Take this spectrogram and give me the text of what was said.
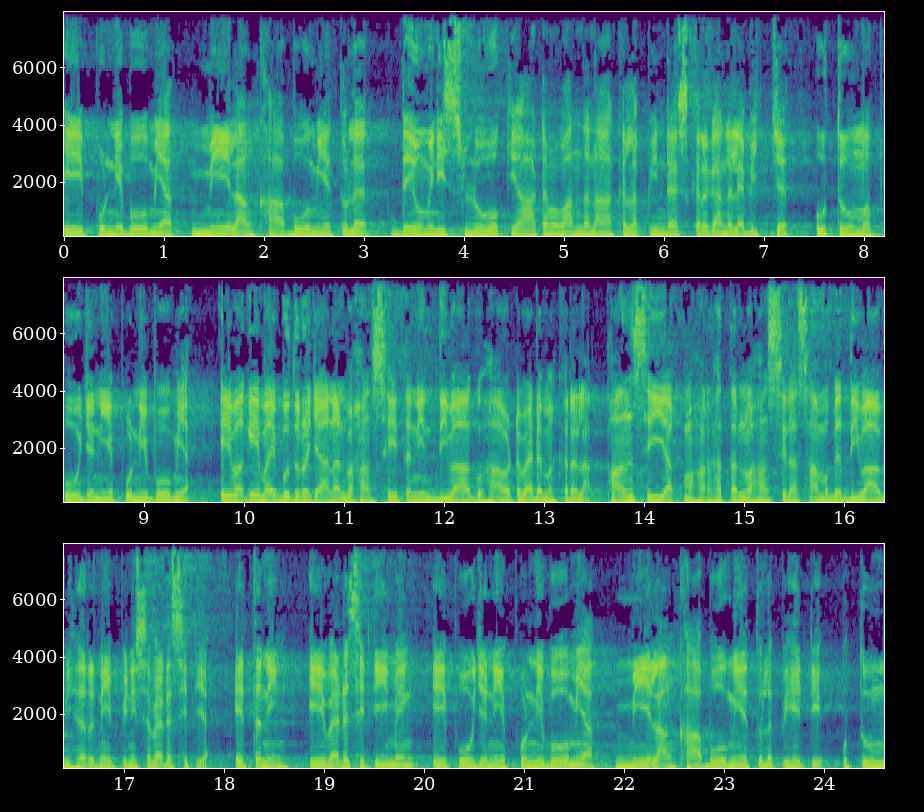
ඒ පුුණ්‍ය භූමියත් මේ ලංකා භූමිය තුළ දෙව්මිනිස් ලෝකයාටම වන්දනා කළ පින් රැස් කරගන්න ලැබිච්ච උතුම්ම පූජනය පුුණ්‍ය භූමිය. ඒවගේමයි බුදුරජාණන් වහන්සේතනින් දිවාගුහාාවට වැඩම කරලා පන්සීයක් මහරහතන් වහන්සේලා සමඟ දිවා විහරණය පිණිස වැඩ සිටිය. එතනින් ඒ වැඩ සිටීමෙන් ඒ පූජනය පුුණ්‍ය භූමියත් මේ ලංකා භූමිය තුළ පිහිටි උතුම්ම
